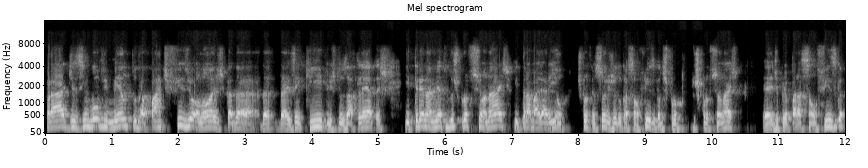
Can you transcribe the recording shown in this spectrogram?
para desenvolvimento da parte fisiológica da, da, das equipes, dos atletas e treinamento dos profissionais que trabalhariam, os professores de educação física, dos, dos profissionais é, de preparação física,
